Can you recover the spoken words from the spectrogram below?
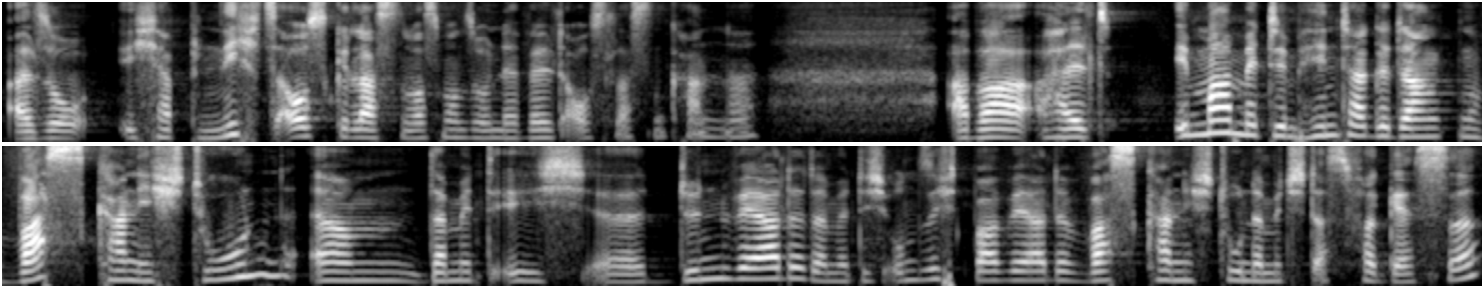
Also ich habe nichts ausgelassen, was man so in der Welt auslassen kann. Ne? Aber halt immer mit dem Hintergedanken, was kann ich tun, ähm, damit ich äh, dünn werde, damit ich unsichtbar werde? Was kann ich tun, damit ich das vergesse?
